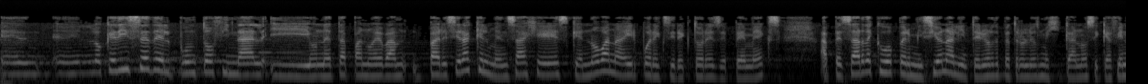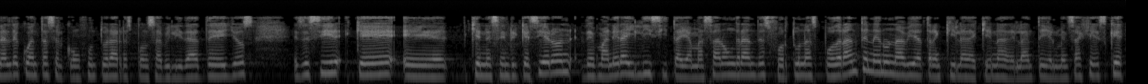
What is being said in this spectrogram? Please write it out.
En, lo que dice del punto final y una etapa nueva, pareciera que el mensaje es que no van a ir por exdirectores de Pemex, a pesar de que hubo permisión al interior de Petróleos Mexicanos y que a final de cuentas el conjunto era responsabilidad de ellos. Es decir, que eh, quienes se enriquecieron de manera ilícita y amasaron grandes fortunas podrán tener una vida tranquila de aquí en adelante y el mensaje es que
